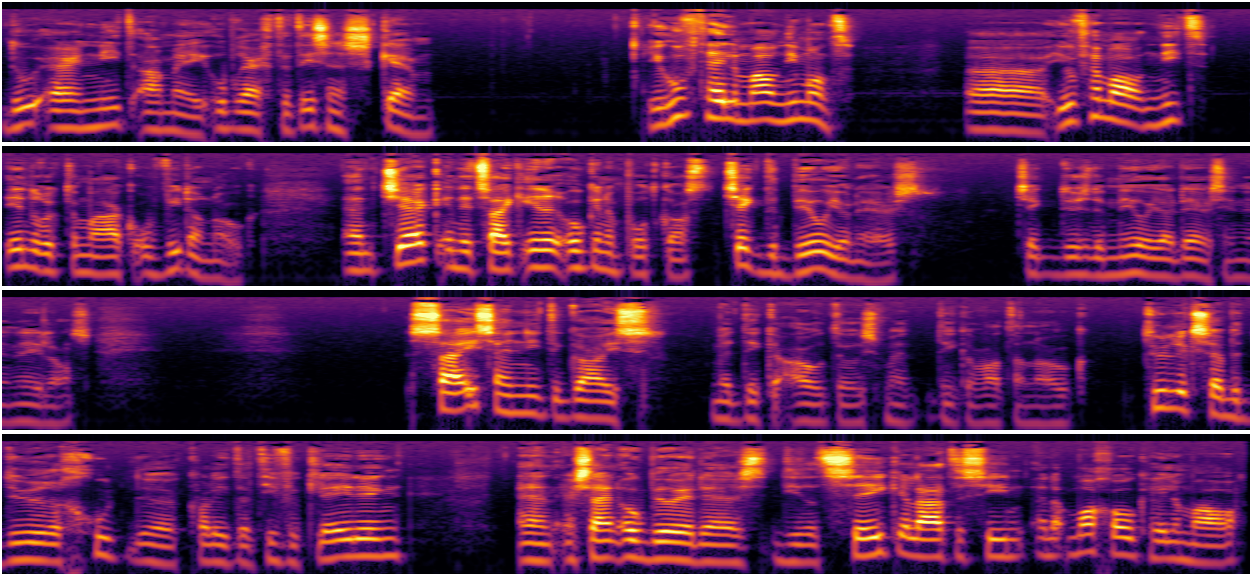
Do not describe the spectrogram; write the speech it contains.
Doe er niet aan mee. Oprecht, het is een scam. Je hoeft helemaal niemand. Uh, je hoeft helemaal niet indruk te maken op wie dan ook. En check, en dit zei ik eerder ook in een podcast, check de biljonairs. Check dus de miljardairs in het Nederlands. Zij zijn niet de guys met dikke auto's, met dikke wat dan ook. Tuurlijk, ze hebben dure, goed kwalitatieve kleding. En er zijn ook biljardairs die dat zeker laten zien. En dat mag ook helemaal.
